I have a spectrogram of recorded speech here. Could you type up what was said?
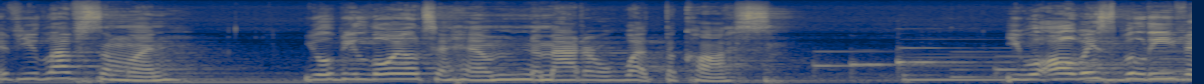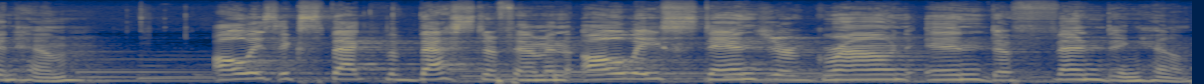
If you love someone, you'll be loyal to him no matter what the cost. You will always believe in him, always expect the best of him, and always stand your ground in defending him.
